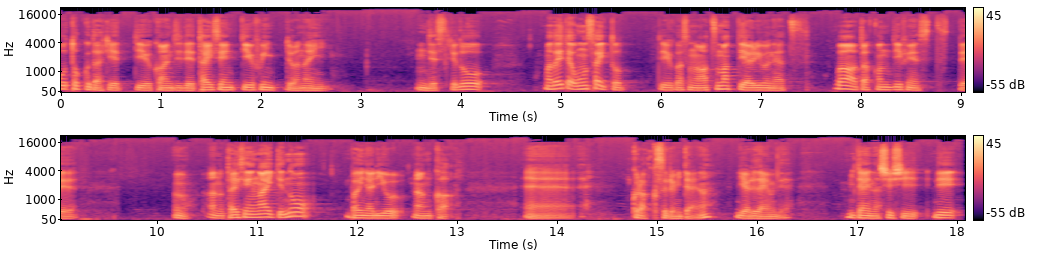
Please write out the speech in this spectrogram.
を解くだけっていう感じで、対戦っていう雰囲気ではないんですけど、まあ、大体オンサイトっていうか、その集まってやるようなやつは、アタックディフェンスっつって、うん、あの対戦相手のバイナリをなんか、えークラックするみたいな、リアルタイムで、みたいな趣旨で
